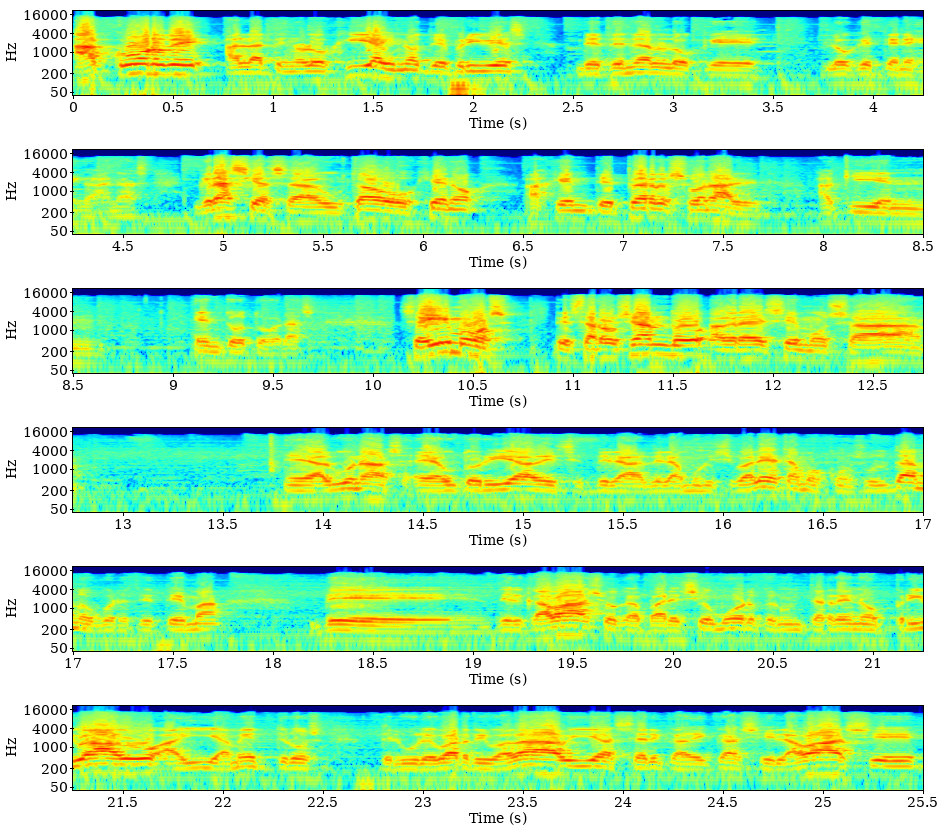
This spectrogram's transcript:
acorde a la tecnología y no te prives de tener lo que, lo que tenés ganas. Gracias a Gustavo Bogiano, agente personal aquí en, en Totoras. Seguimos desarrollando, agradecemos a eh, algunas eh, autoridades de la, de la municipalidad, estamos consultando por este tema de, del caballo que apareció muerto en un terreno privado, ahí a metros del Boulevard Rivadavia, cerca de calle Lavalle,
